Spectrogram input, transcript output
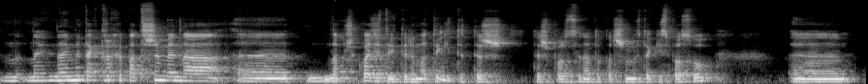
No, no i- no i my tak trochę patrzymy na, e, na przykładzie tej telematyki, te, też, też w Polsce na to patrzymy w taki sposób. E,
